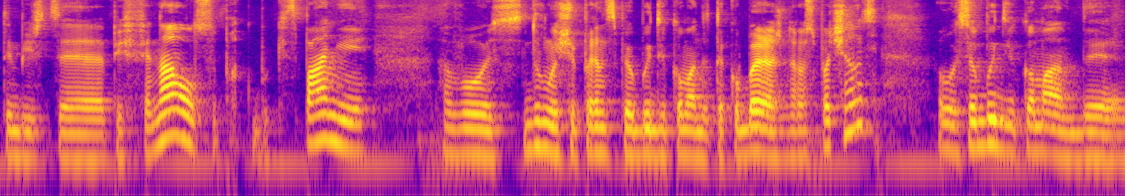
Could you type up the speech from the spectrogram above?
тим більше це півфінал, Суперкубок Іспанії. Ось, думаю, що в принципі обидві команди так обережно розпочнуть. Ось обидві команди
